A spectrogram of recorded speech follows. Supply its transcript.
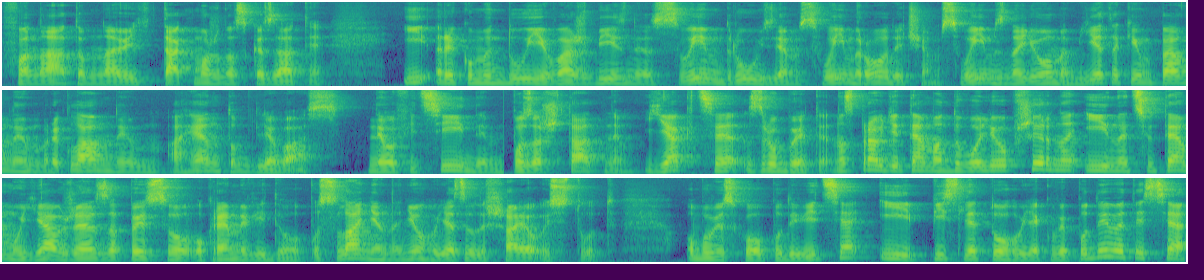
фанатом, навіть так можна сказати і рекомендує ваш бізнес своїм друзям, своїм родичам, своїм знайомим, є таким певним рекламним агентом для вас. Неофіційним, позаштатним. Як це зробити? Насправді тема доволі обширна, і на цю тему я вже записував окреме відео. Посилання на нього я залишаю ось тут. Обов'язково подивіться, і після того, як ви подивитеся,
